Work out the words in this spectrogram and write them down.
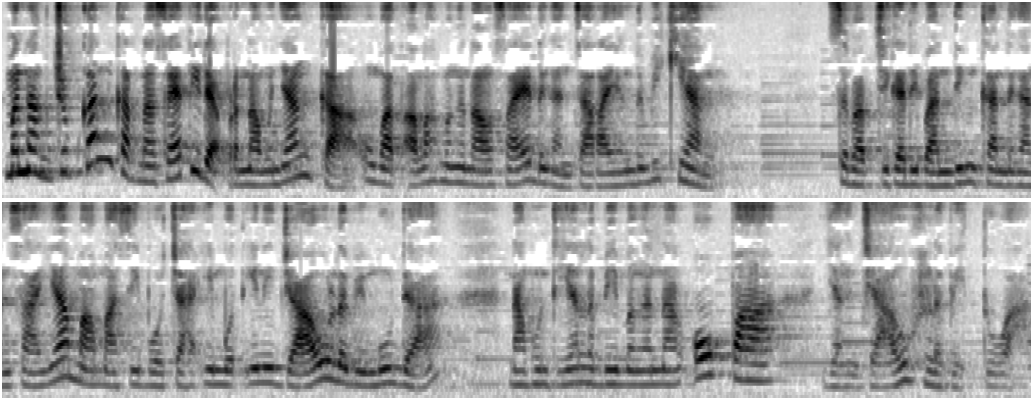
Menakjubkan karena saya tidak pernah menyangka umat Allah mengenal saya dengan cara yang demikian. Sebab jika dibandingkan dengan saya, mama si bocah imut ini jauh lebih muda, namun dia lebih mengenal opa yang jauh lebih tua.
